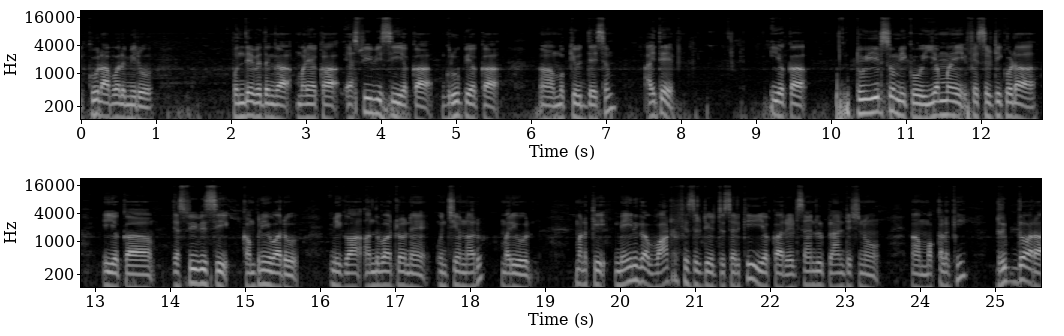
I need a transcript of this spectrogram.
ఎక్కువ లాభాలు మీరు పొందే విధంగా మన యొక్క ఎస్పీబీసీ యొక్క గ్రూప్ యొక్క ముఖ్య ఉద్దేశం. అయితే ఈ యొక్క టూ ఇయర్స్ మీకు ఈఎంఐ ఫెసిలిటీ కూడా ఈ యొక్క ఎస్వివిసి కంపెనీ వారు మీకు అందుబాటులోనే ఉంచి ఉన్నారు. మరియు మనకి మెయిన్గా వాటర్ ఫెసిలిటీ వచ్చేసరికి ఈ యొక్క రెడ్ శాండిల్ ప్లాంటేషను మొక్కలకి డ్రిప్ ద్వారా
